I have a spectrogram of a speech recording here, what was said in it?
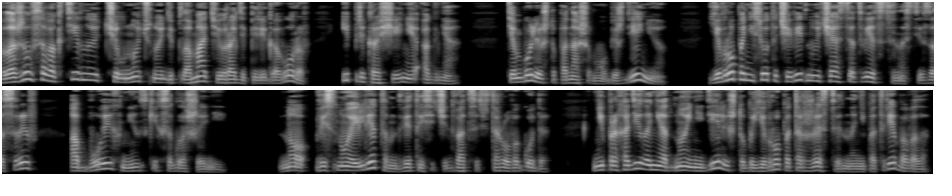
вложился в активную челночную дипломатию ради переговоров и прекращения огня. Тем более, что, по нашему убеждению, Европа несет очевидную часть ответственности за срыв обоих Минских соглашений. Но весной и летом 2022 года не проходило ни одной недели, чтобы Европа торжественно не потребовала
